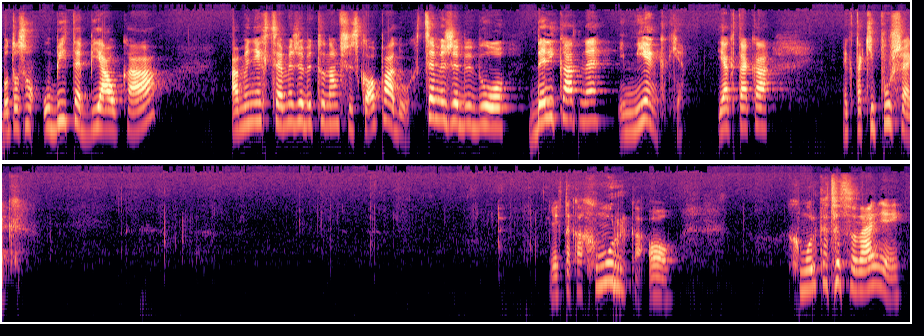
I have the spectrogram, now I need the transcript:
bo to są ubite białka, a my nie chcemy, żeby to nam wszystko opadło. Chcemy, żeby było delikatne i miękkie. Jak taka, jak taki puszek. Jak taka chmurka, o. Chmurka to co najmniej.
